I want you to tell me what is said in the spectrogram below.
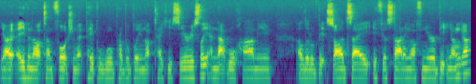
you know, even though it's unfortunate, people will probably not take you seriously, and that will harm you a little bit. So I'd say if you're starting off and you're a bit younger,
